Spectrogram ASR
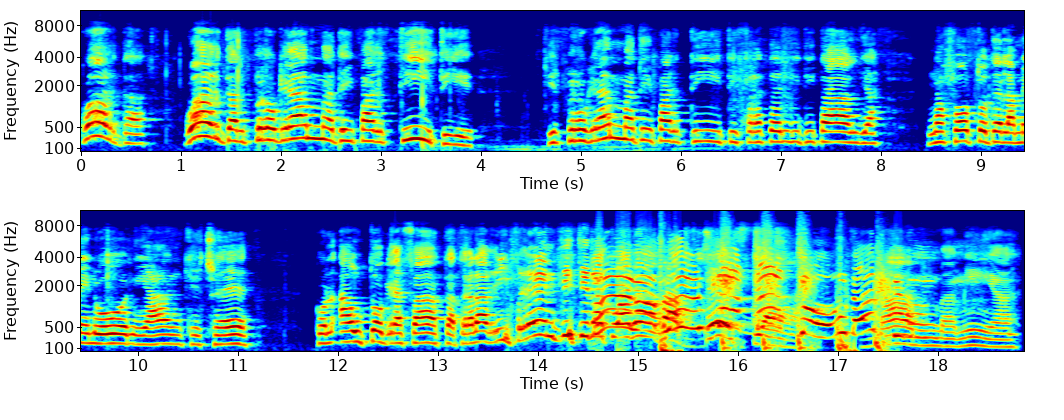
Guarda, guarda il programma dei partiti. Il programma dei partiti, Fratelli d'Italia. Una foto della Meloni anche c'è. Con autografata. Tra la riprenditi la tua roba. Eh, andando, un attimo. Mamma mia.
